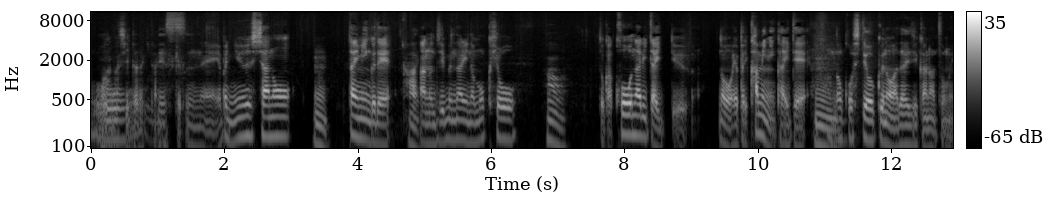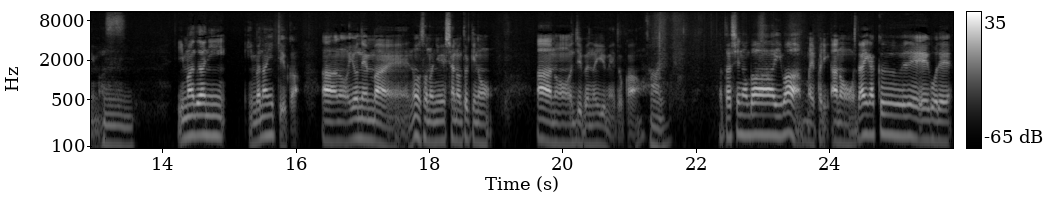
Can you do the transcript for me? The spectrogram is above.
お話しいただきたいんですけど。ですね。やっぱり入社のタイミングで、うんはい、あの自分なりの目標とか、こうなりたいっていうのをやっぱり紙に書いて残しておくのは大事かなと思います。い、う、ま、ん、だに、いまだにっていうか、あの、4年前のその入社の時の、あの、自分の夢とか、はい、私の場合は、まあ、やっぱり、あの、大学で英語で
